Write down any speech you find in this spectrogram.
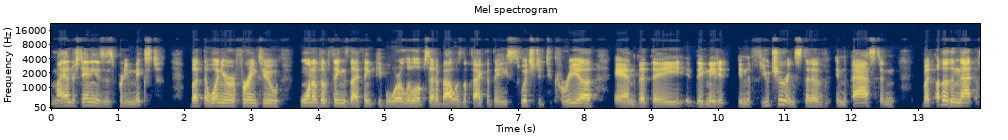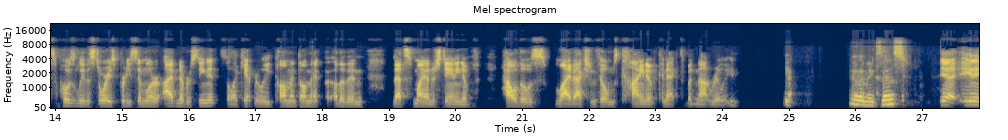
My understanding is it's pretty mixed, but the one you're referring to, one of the things that I think people were a little upset about was the fact that they switched it to Korea and that they they made it in the future instead of in the past and but other than that supposedly the story is pretty similar i've never seen it so i can't really comment on that other than that's my understanding of how those live action films kind of connect, but not really. Yeah, yeah, that makes sense. Yeah, in a,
